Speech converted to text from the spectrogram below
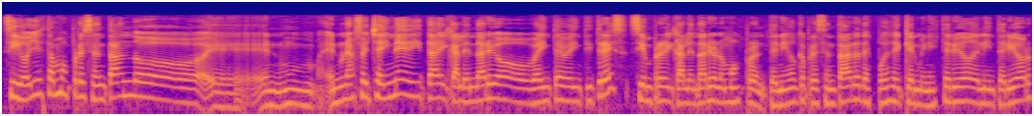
Sí, hoy estamos presentando eh, en, una fecha inédita el calendario 2023. Siempre el calendario lo hemos tenido que presentar después de que el Ministerio del Interior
